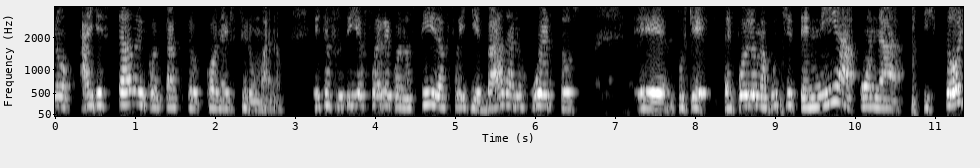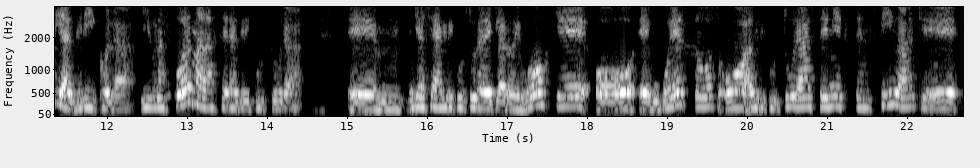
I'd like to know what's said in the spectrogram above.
no haya estado en contacto con el ser humano. Esta frutilla fue reconocida, fue llevada a los huertos, eh, porque el pueblo mapuche tenía una historia agrícola y una forma de hacer agricultura Em, ya sea agricultura de claro de bosque o en huertos o agricultura semi-extensiva que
